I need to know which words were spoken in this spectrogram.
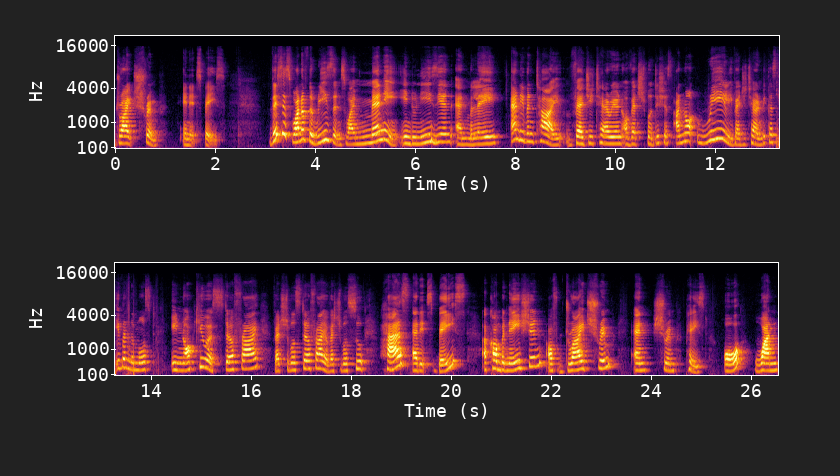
dried shrimp in its base. This is one of the reasons why many Indonesian and Malay and even Thai vegetarian or vegetable dishes are not really vegetarian because even the most innocuous stir fry, vegetable stir fry or vegetable soup has at its base a combination of dried shrimp and shrimp paste or one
